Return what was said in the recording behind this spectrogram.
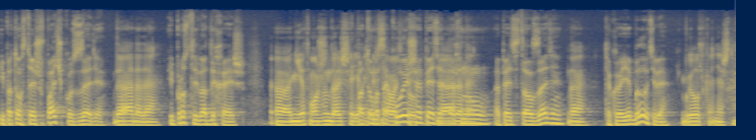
И потом стоишь в пачку сзади да, да, да. и просто отдыхаешь. Э, Нет, можно дальше ехать потом атакуешь, круг. опять Да, да, отдохнул, опять встал сзади. Да, да. Такое было у тебя? Было, конечно.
